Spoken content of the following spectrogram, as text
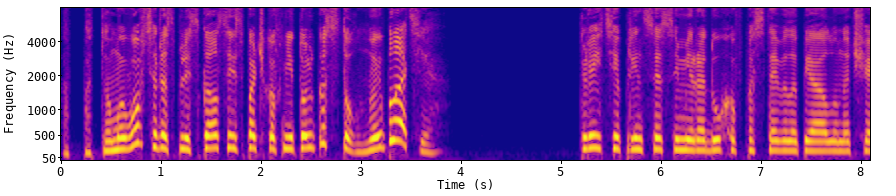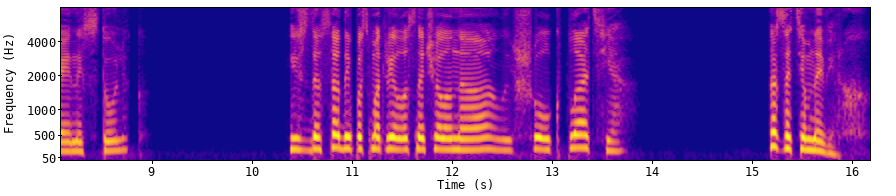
А потом и вовсе расплескался, испачкав не только стол, но и платье. Третья принцесса мира духов поставила пиалу на чайный столик и с досадой посмотрела сначала на алый шелк платья, а затем наверх.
